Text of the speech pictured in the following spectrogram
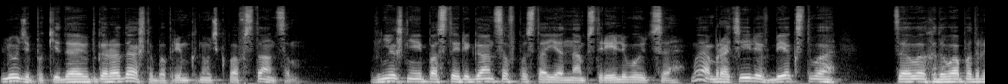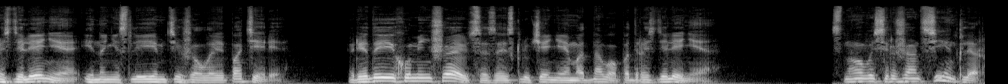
Люди покидают города, чтобы примкнуть к повстанцам. Внешние посты риганцев постоянно обстреливаются. Мы обратили в бегство целых два подразделения и нанесли им тяжелые потери. Ряды их уменьшаются, за исключением одного подразделения. Снова сержант Синклер.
